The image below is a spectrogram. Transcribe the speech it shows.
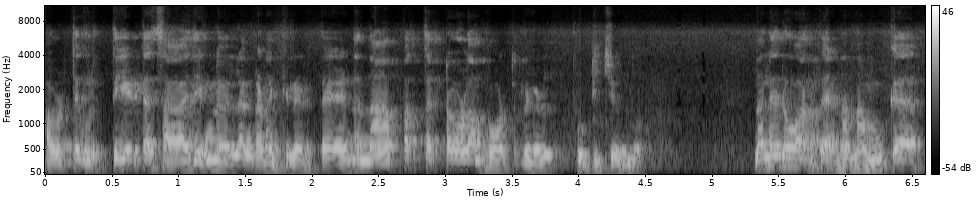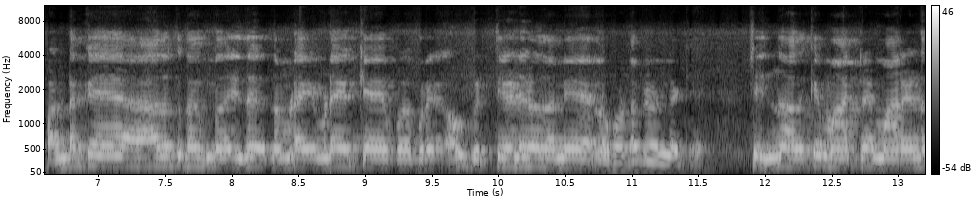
അവിടുത്തെ വൃത്തികെട്ട സാഹചര്യങ്ങളെല്ലാം കണക്കിലെടുത്ത് ഏതാണ്ട് നാൽപ്പത്തെട്ടോളം ഹോട്ടലുകൾ പൂട്ടിച്ചെന്നു. നല്ലൊരു വാർത്തയാണ്. നമുക്ക് പണ്ടൊക്കെ അതൊക്കെ ഇത് നമ്മുടെ ഇവിടെയൊക്കെ വൃത്തികേടുകൾ തന്നെയായിരുന്നു ഹോട്ടലുകളിലൊക്കെ. പക്ഷെ ഇന്ന് അതൊക്കെ മാറ്റ മാറേണ്ട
